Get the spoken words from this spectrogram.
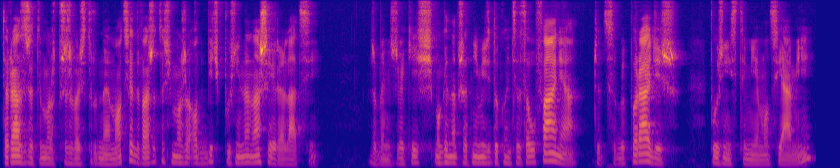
to raz, że ty możesz przeżywać trudne emocje, dwa, że to się może odbić później na naszej relacji. Że będziesz w jakiejś, mogę na przykład nie mieć do końca zaufania, czy ty sobie poradzisz później z tymi emocjami,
